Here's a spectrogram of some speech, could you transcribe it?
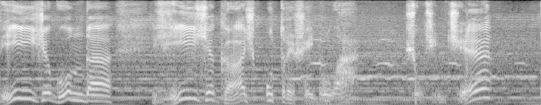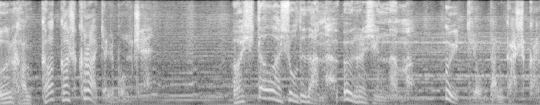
Виже гунда, виже гаш утре шейдулла. Шулчинче ырханка кашкратель булчы. Аштала шулдыдан ыры. Ыйтрюлдан кашкыр.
